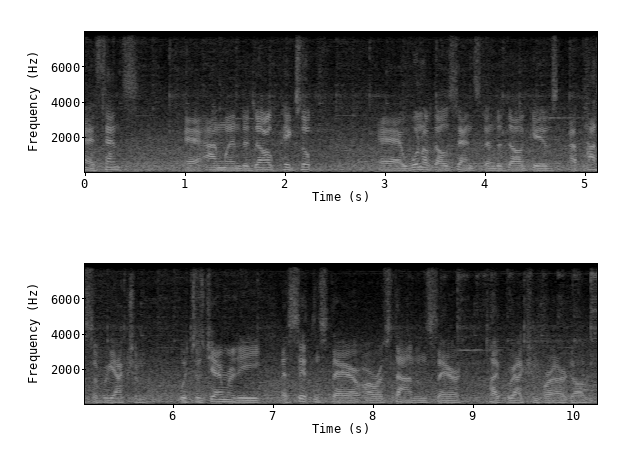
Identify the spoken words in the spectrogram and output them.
uh, scents, uh, and when the dog picks up uh, one of those scents, then the dog gives a passive reaction, which is generally a sit and stare or a stand and stare type reaction for our dogs.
